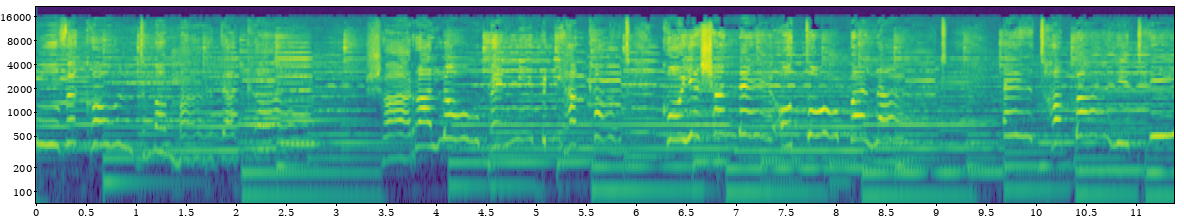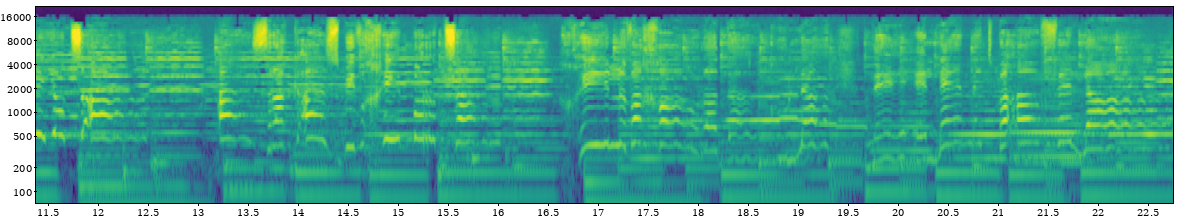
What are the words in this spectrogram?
ובקול דממה דקה, שרה לו בני בני הכת, כה ישנה אותו בלט. את הבית היא יוצאה, אז רק אז בבכי פורצה, חיל וחרדה כולה נעלמת באפלה.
